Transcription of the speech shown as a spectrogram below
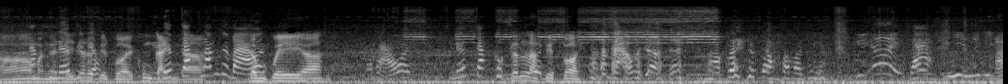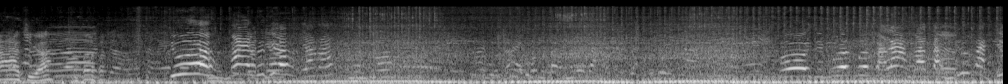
đó mọi người thấy rất là tuyệt vời. Khung cảnh à, đồng quê à, chắc cực rất là tuyệt vời. À, quên bà bà chị chị ơi dạ. à chị á chưa mai nữa chưa? dạ đó Ôi, thì mưa mưa cả làng là tặng nước mặt đi.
